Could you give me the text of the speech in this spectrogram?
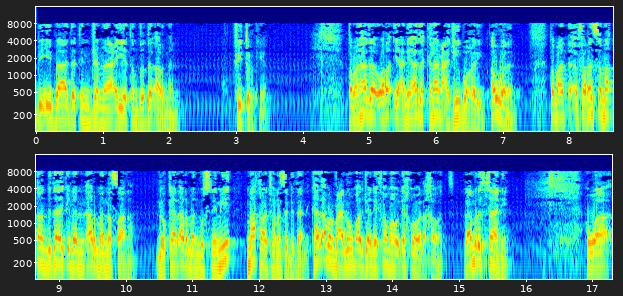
بإبادة جماعية ضد الأرمن في تركيا. طبعا هذا يعني هذا كلام عجيب وغريب. أولا طبعا فرنسا ما قامت بذلك إلا الأرمن نصارى لو كان الأرمن مسلمين ما قامت فرنسا بذلك. هذا أمر معلوم أرجو أن يفهمه الإخوة والأخوات. الأمر الثاني هو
